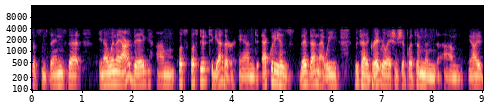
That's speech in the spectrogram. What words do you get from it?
to some things that you know, when they are big, um, let's let's do it together. And Equity has they've done that. We we've had a great relationship with them, and you know,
